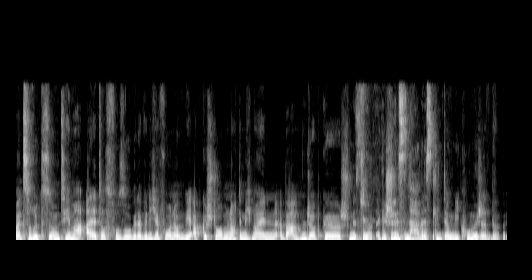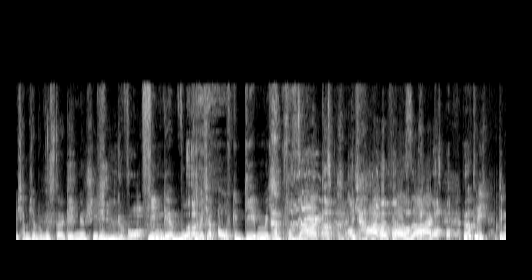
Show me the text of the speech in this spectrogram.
Mal zurück zum Thema Altersvorsorge. Da bin ich ja vorhin irgendwie abgestorben, nachdem ich meinen Beamtenjob geschmissen, äh, geschmissen habe. Das klingt irgendwie komisch. Ich habe mich ja bewusst dagegen entschieden. Hingeworfen. Hingeworfen, ich habe aufgegeben, ich habe versagt. Ich habe versagt. Wirklich, die,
